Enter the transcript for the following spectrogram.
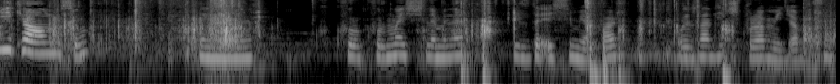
İyi ki almışım. Ee, kur, kurma işlemini bizde eşim yapar. O yüzden hiç kuramayacağım. Çünkü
